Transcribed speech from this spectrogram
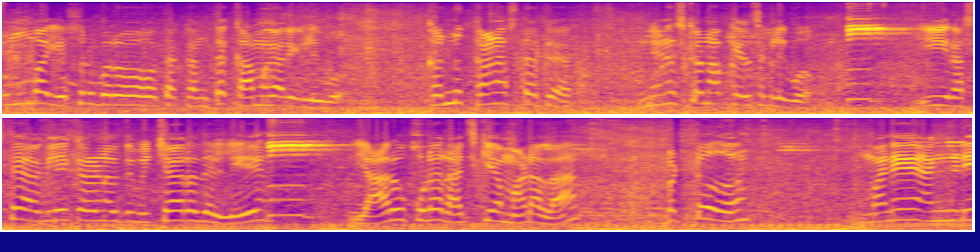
ತುಂಬ ಹೆಸರು ಬರೋತಕ್ಕಂಥ ಕಾಮಗಾರಿಗಳಿವು. ಕಣ್ಣು ಕಾಣಿಸ್ತದೆ ನೆನೆಸ್ಕೊಳೋ ಕೆಲಸಗಳಿವು. ಈ ರಸ್ತೆ ಅಗಲೀಕರಣದ ವಿಚಾರದಲ್ಲಿ ಯಾರೂ ಕೂಡ ರಾಜಕೀಯ ಮಾಡಲ್ಲ. ಬಟ್ಟು ಮನೆ, ಅಂಗಡಿ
